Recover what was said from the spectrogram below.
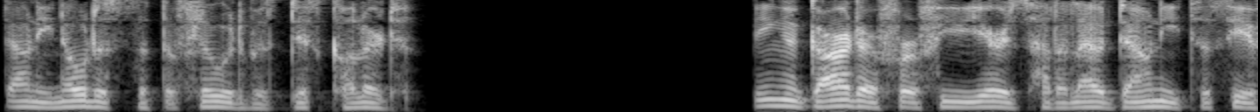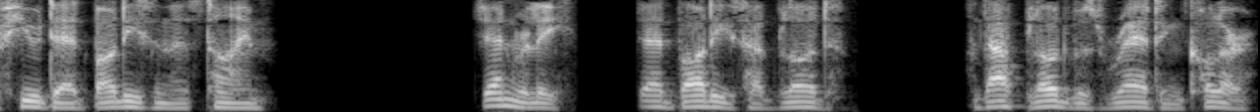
Downey noticed that the fluid was discoloured. Being a Garda for a few years had allowed Downey to see a few dead bodies in his time. Generally, dead bodies had blood, and that blood was red in colour.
